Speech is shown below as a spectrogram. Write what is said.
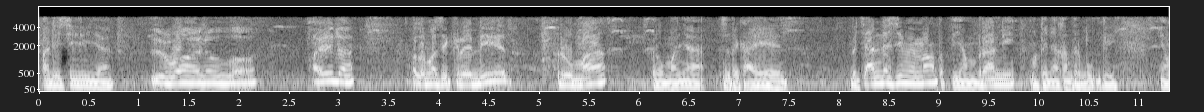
ada CD-nya. Subhanallah. Ayolah. Kalau masih kredit, rumah, rumahnya sedekahin. Bercanda sih memang, tapi yang berani makanya akan terbukti. Yang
